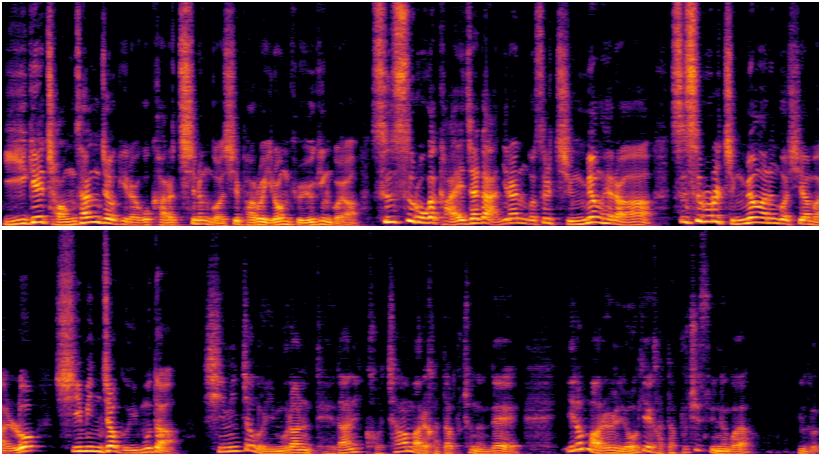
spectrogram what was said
이게 정상적이라고 가르치는 것이 바로 이런 교육인 거야. 스스로가 가해자가 아니라는 것을 증명해라. 스스로를 증명하는 것이야말로 시민적 의무다. 시민적 의무라는 대단히 거창한 말을 갖다 붙였는데 이런 말을 여기에 갖다 붙일 수 있는 거야? 이거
